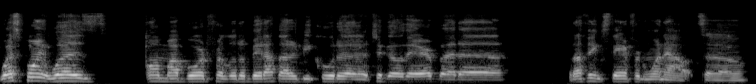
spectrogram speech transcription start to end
West Point was on my board for a little bit. I thought it'd be cool to to go there, but uh, but I think Stanford won out. So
